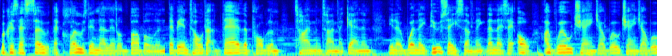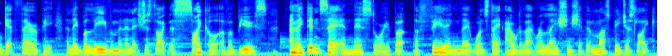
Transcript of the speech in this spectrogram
because they're so they're closed in their little bubble and they're being told that they're the problem time and time again and you know when they do say something then they say oh i will change i will change i will get therapy and they believe them and then it's just like this cycle of abuse and they didn't say it in this story, but the feeling that once they're out of that relationship, it must be just like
